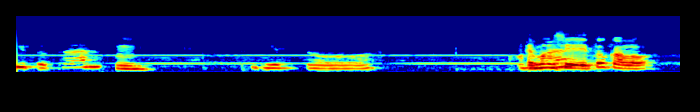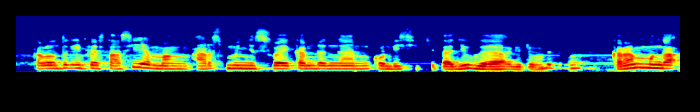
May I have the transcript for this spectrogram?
gitu kan. Hmm. gitu Emang sih itu kalau kalau untuk investasi emang harus menyesuaikan dengan kondisi kita juga gitu. betul Karena emang nggak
